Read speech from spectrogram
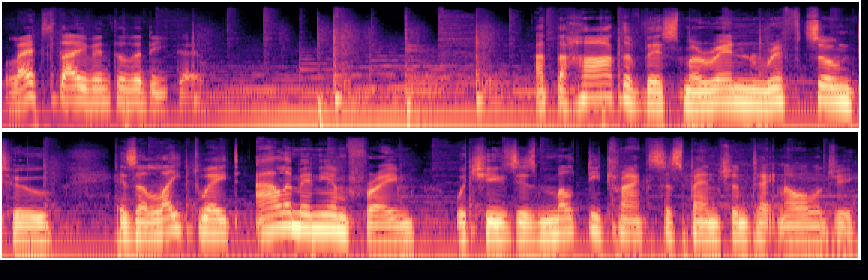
Let's dive into the detail. At the heart of this Marin Rift Zone 2 is a lightweight aluminium frame which uses MultiTrac suspension technology,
